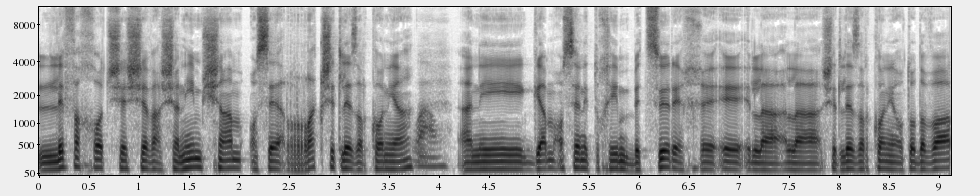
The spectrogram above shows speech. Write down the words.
לפחות 6-7 שנים שם עושה רק שתלי זרקוניה. וואו. אני גם עושה ניתוחים בציריך אה, אה, לשתלי זרקוניה אותו דבר,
